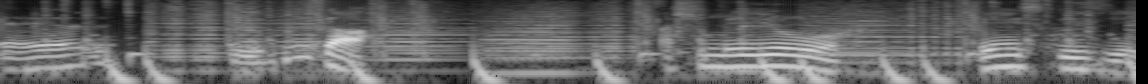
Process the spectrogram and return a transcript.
É bizarro. Acho meio bem esquisito.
